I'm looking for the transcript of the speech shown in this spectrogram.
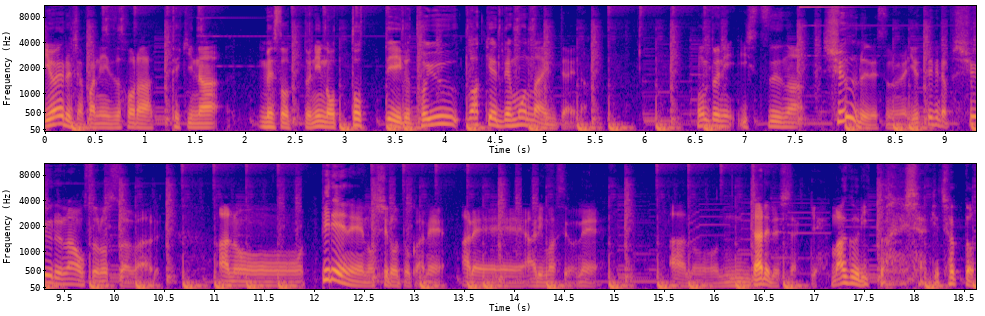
いわゆるジャパニーズホラー的なメソッドにのっとっているというわけでもないみたいな。本当に異質なシュールですね。言ってみればシュールな恐ろしさがある。あのピレネーの城とかねあれありますよね。あの誰でしたっけ？マグリットでしたっけ？ちょっと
